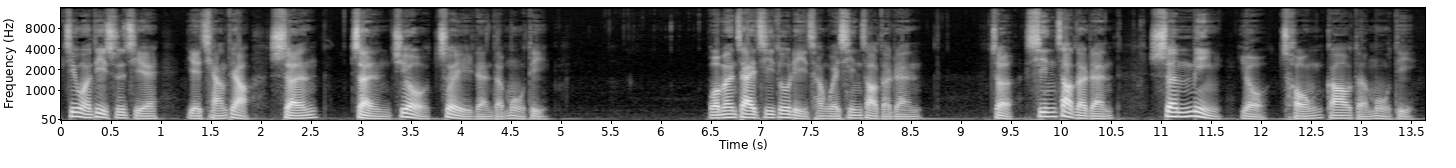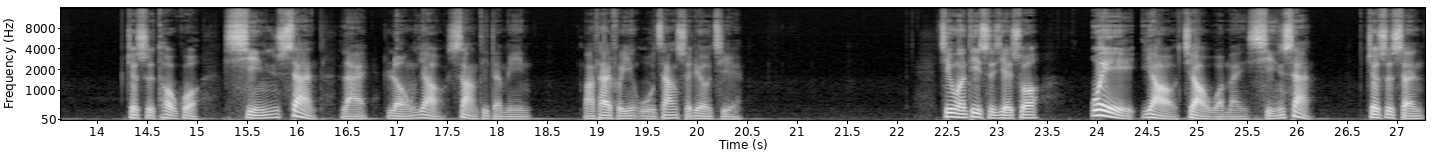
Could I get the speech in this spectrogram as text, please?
经文第十节。也强调神拯救罪人的目的。我们在基督里成为新造的人，这新造的人生命有崇高的目的，就是透过行善来荣耀上帝的名。马太福音五章十六节，经文第十节说：“为要叫我们行善，就是神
